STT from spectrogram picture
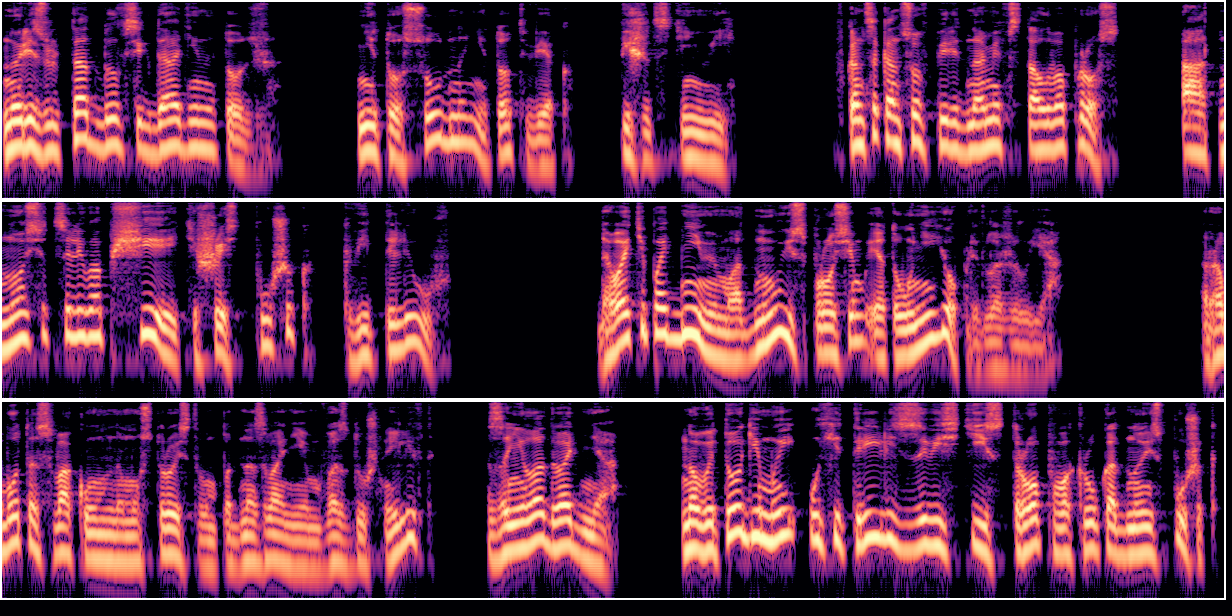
но результат был всегда один и тот же. Не то судно, не тот век. пишет Стенюи. В конце концов, перед нами встал вопрос, а относятся ли вообще эти шесть пушек к Виттелиуф? «Давайте поднимем одну и спросим это у нее», — предложил я. Работа с вакуумным устройством под названием «воздушный лифт» заняла два дня, но в итоге мы ухитрились завести строп вокруг одной из пушек,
